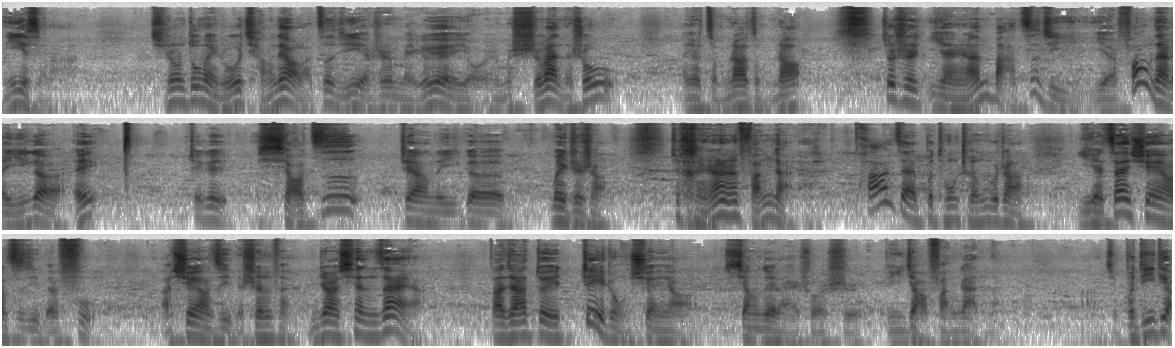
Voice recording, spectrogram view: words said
的意思了。其中都美竹强调了自己也是每个月有什么十万的收入，哎呦怎么着怎么着，就是俨然把自己也放在了一个哎这个小资这样的一个位置上，就很让人反感啊。他在不同程度上也在炫耀自己的富。啊，炫耀自己的身份，你知道现在啊，大家对这种炫耀相对来说是比较反感的，啊，就不低调，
